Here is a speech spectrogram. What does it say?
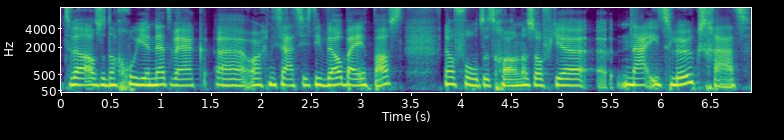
Terwijl als het een goede netwerkorganisatie is die wel bij je past, dan voelt het gewoon alsof je eh, naar iets leuks gaat.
